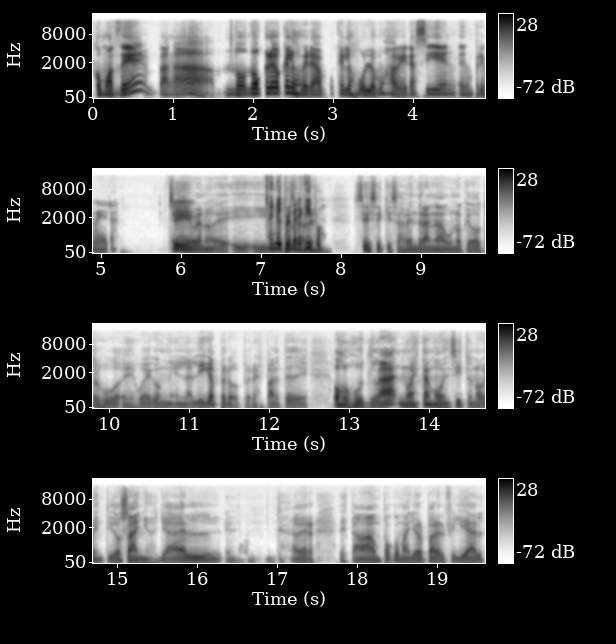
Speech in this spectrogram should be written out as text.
como Abde van a no no creo que los verá que los volvamos a ver así en, en primera. Sí, Eh, bueno, eh, y, y en el primer ve- equipo Sí, sí, quizás vendrán a uno que otro eh, juego en, en la liga, pero, pero es parte de... Ojo, Jutla no es tan jovencito, ¿no? 22 años. Ya él, él- a ver, estaba un poco mayor para el filial,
